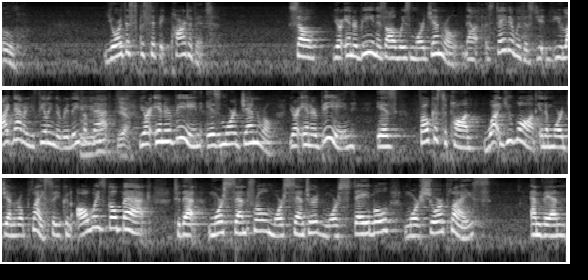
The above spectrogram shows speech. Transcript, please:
Ooh. you're the specific part of it. So your inner being is always more general. Now stay there with us. You, you like that? Are you feeling the relief of mm-hmm. that? Yeah. your inner being is more general. Your inner being is focused upon what you want in a more general place. So you can always go back to that more central more centered more stable more sure place and then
